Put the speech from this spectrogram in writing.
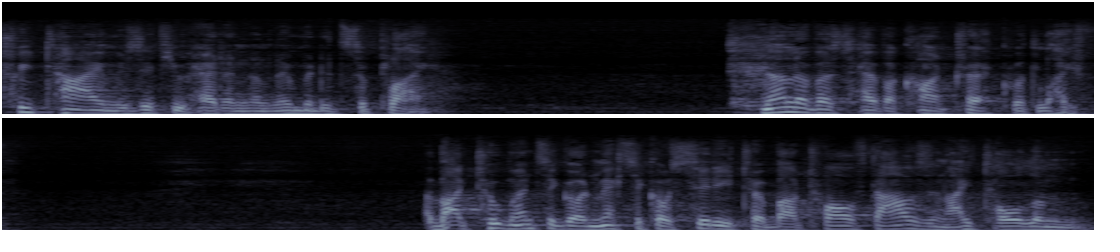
treat time as if you had an unlimited supply. None of us have a contract with life. About two months ago in Mexico City to about 12,000, I told them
